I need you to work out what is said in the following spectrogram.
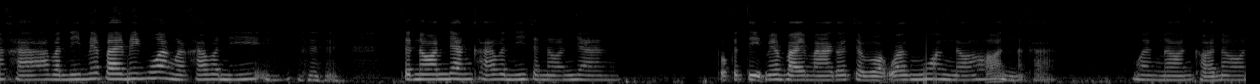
นะคะ วันนี้แม่ใบไม่ง่วงหรอคะวันนี้ จะนอนยังคะ วันนี้จะนอนยัง ปกติแม่ใบมาก็จะบอกว่าง่วงนอนนะคะง่วงนอนขอนอน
